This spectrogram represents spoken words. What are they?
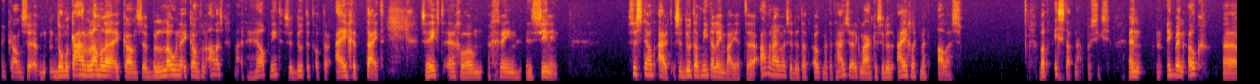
ik kan ze door elkaar rammelen, ik kan ze belonen, ik kan van alles. Maar het helpt niet, ze doet het op haar eigen tijd. Ze heeft er gewoon geen zin in. Ze stelt uit. Ze doet dat niet alleen bij het uh, afruimen, ze doet dat ook met het huiswerk maken. Ze doet eigenlijk met alles. Wat is dat nou precies? En ik ben ook uh,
